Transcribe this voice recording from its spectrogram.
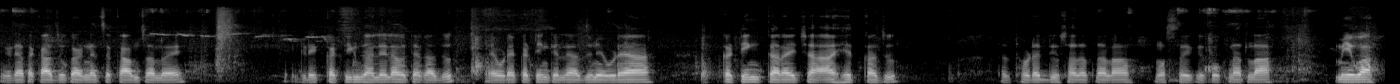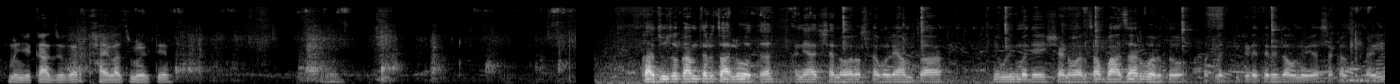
इकडे आता काजू काढण्याचं काम चालू आहे. इकडे कटिंग झालेल्या होत्या काजू. एवढ्या कटिंग केल्या अजून एवढ्या कटिंग करायच्या आहेत काजू. तर थोड्याच दिवसात आपल्याला मस्तपैकी कोकणातला मेवा म्हणजे काजूगर खायलाच मिळतील. काजूचं काम तर चालू होतं आणि आज शनिवार असल्यामुळे आमचा निवळीमध्ये शनिवारचा बाजार भरतो. म्हटलं तिकडे तरी जाऊन येऊया. सकाळ सकाळी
